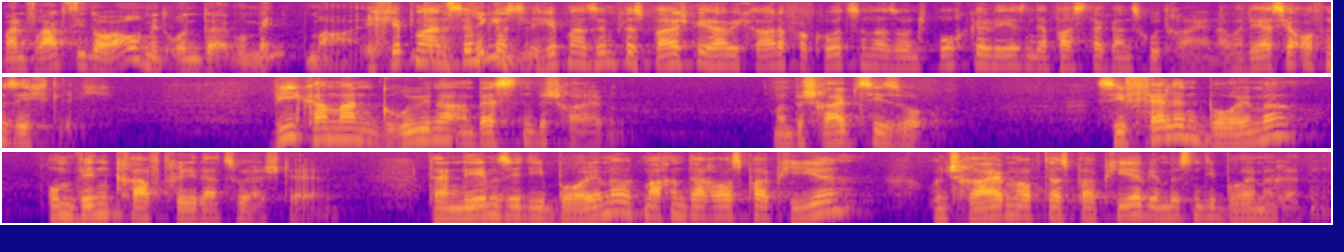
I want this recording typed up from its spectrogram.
Man fragt sie doch auch mitunter, Moment mal. Ich gebe mal, ein simples, ich geb mal ein simples Beispiel, habe ich gerade vor kurzem mal so einen Spruch gelesen, der passt da ganz gut rein. Aber der ist ja offensichtlich. Wie kann man Grüne am besten beschreiben? Man beschreibt sie so. Sie fällen Bäume, um Windkrafträder zu erstellen. Dann nehmen sie die Bäume und machen daraus Papier und schreiben auf das Papier, wir müssen die Bäume retten.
